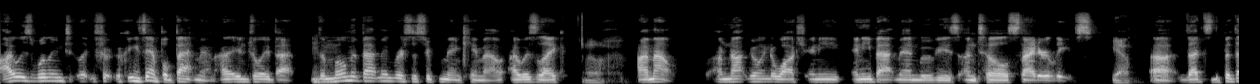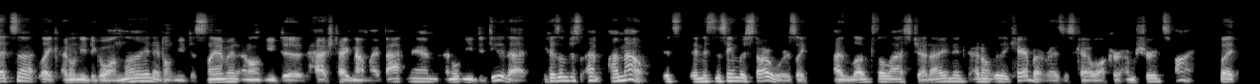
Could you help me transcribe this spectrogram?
I was willing to, like, for example, Batman. I enjoy Bat. The Mhm. moment Batman versus Superman came out, I was like, Ugh. I'm out. I'm not going to watch any any Batman movies until Snyder leaves. Yeah. Uh, that's but that's not like I don't need to go online. I don't need to slam it. I don't need to hashtag not my Batman. I don't need to do that because I'm just I'm, I'm out. It's and it's the same with Star Wars. Like I loved the Last Jedi and it, I don't really care about Rise of Skywalker. I'm sure it's fine, but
